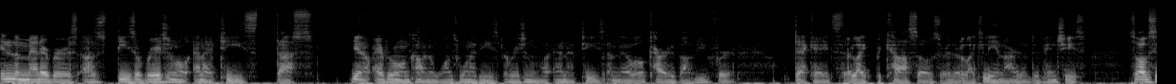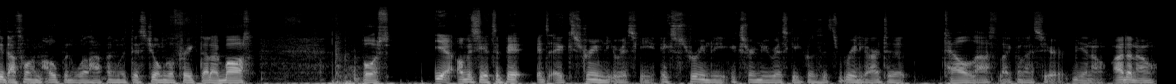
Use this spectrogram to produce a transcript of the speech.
in the metaverse as these original NFTs that you know everyone kind of wants one of these original NFTs and they will carry value for decades. They're like Picasso's or they're like Leonardo da Vinci's. So obviously that's what I'm hoping will happen with this Jungle Freak that I bought. But yeah, obviously it's a bit it's extremely risky, extremely extremely risky because it's really hard to tell that like unless you're you know I don't know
